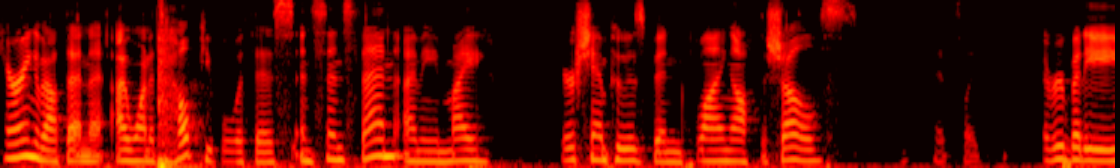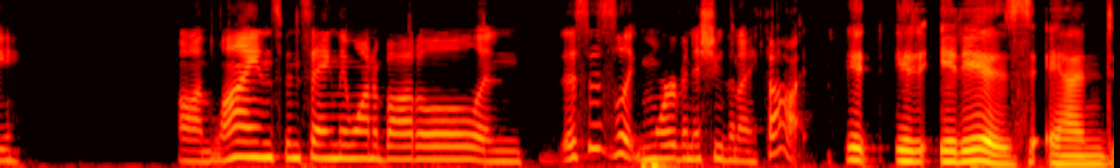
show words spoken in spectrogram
caring about that and I wanted to help people with this. And since then, I mean, my hair shampoo has been flying off the shelves. It's like everybody online's been saying they want a bottle and this is like more of an issue than I thought. It it it is, and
